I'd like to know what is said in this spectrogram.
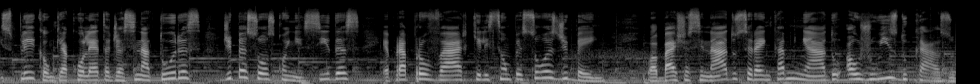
explicam que a coleta de assinaturas de pessoas conhecidas é para provar que eles são pessoas de bem. O abaixo-assinado será encaminhado ao juiz do caso.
